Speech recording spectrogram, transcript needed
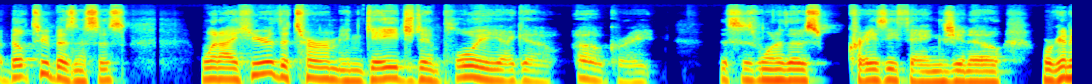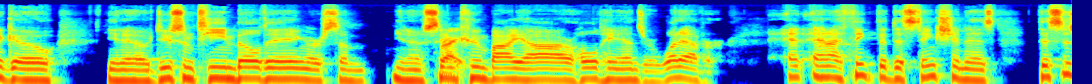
I built two businesses. When I hear the term engaged employee, I go, "Oh, great! This is one of those crazy things." You know, we're going to go, you know, do some team building or some, you know, sing right. kumbaya or hold hands or whatever. And and I think the distinction is this is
